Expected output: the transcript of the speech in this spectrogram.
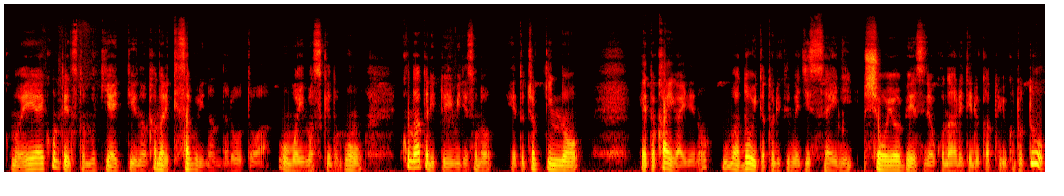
この AI コンテンツと向き合いっていうのはかなり手探りなんだろうとは思いますけども、このあたりという意味でその、えっ、と、直近の、えっ、と、海外での、まあ、どういった取り組みが実際に商用ベースで行われているかということと、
